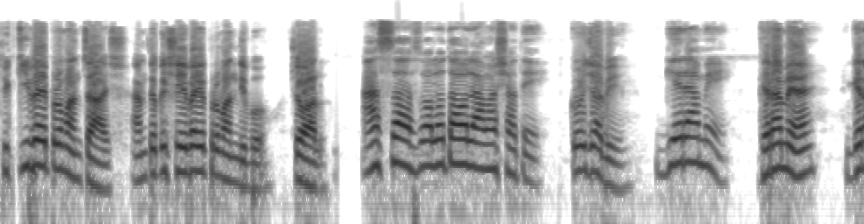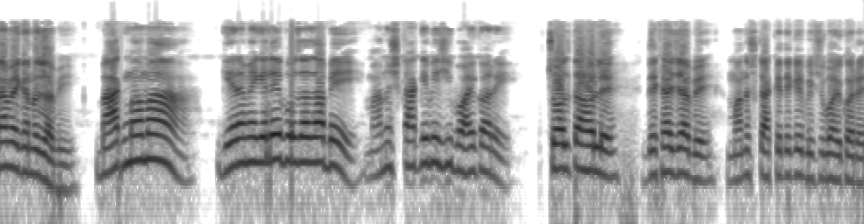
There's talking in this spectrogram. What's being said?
তুই কীভাবে প্রমাণ চাস? আমি তোকে সেইভাবে প্রমাণ দিব। চল। আচ্ছা চলো তাহলে আমার সাথে। কই যাবি? গেরামে। গ্রামে? গ্রামে কেন যাবি? বাঘ মামা গেরামে গেলে বোঝা যাবে মানুষ কাকে বেশি ভয় করে। চল তাহলে। দেখা যাবে মানুষ কাকে দেখে বেশি ভয় করে।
